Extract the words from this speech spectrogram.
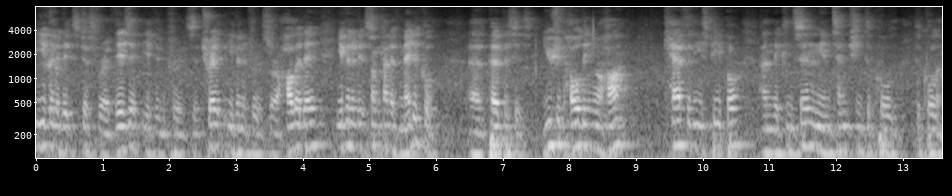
even if it's just for a visit, even if it's a trip, even if it's for a holiday, even if it's some kind of medical uh, purposes, you should hold in your heart, care for these people, and the concern and the intention to call to call them,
